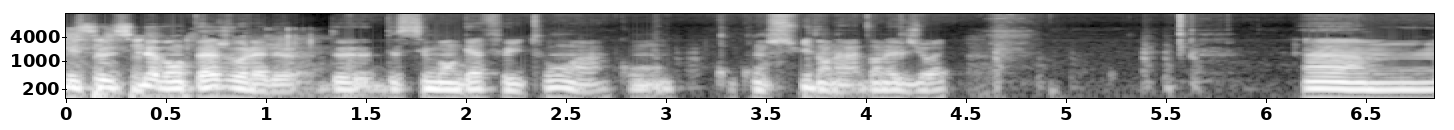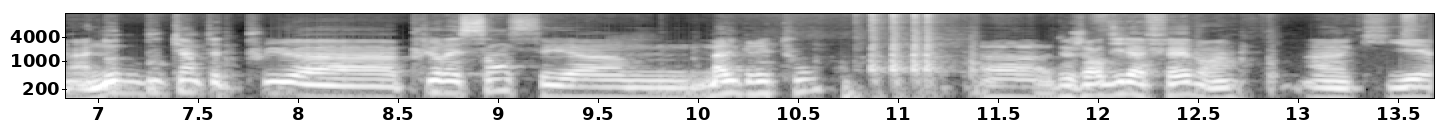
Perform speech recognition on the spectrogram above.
mais c'est aussi l'avantage voilà, de, ces mangas feuilletons hein, qu'on qu suit dans la, durée. Euh, un autre bouquin peut-être plus, euh, récent, c'est euh, Malgré tout, de Jordi Lafèvre, hein, qui est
